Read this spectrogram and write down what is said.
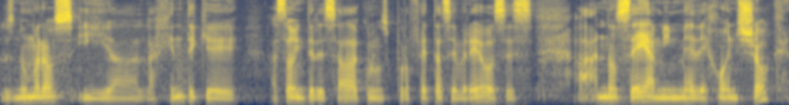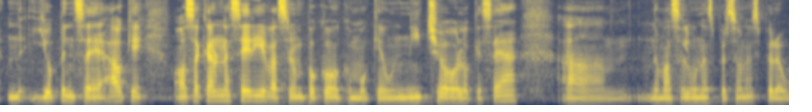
los números y la gente que ha estado interesada con los profetas hebreos. Es, ah, no sé, a mí me dejó en shock. Yo pensé, ah, ok, vamos a sacar una serie, va a ser un poco como que un nicho o lo que sea, nomás algunas personas, pero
